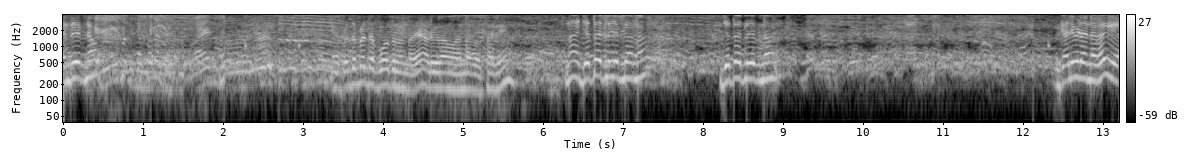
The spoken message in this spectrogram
ఎంత చెప్పినావు? పెద్ద పెద్ద పోతులు ఉన్నాయి? అడుగుదాము అన్నారు ఒకసారి. నా జత ఎట్లా చెప్పినా అన్న? జత ఎట్లా చెప్పినావు? గలివిడ్ అన్నావా ఇక?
